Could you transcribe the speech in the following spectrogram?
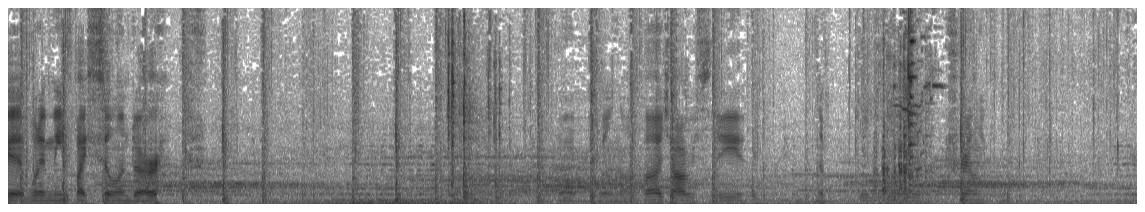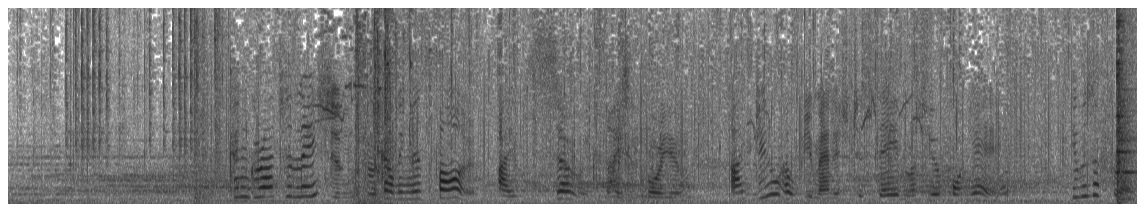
Get what it means by cylinder. Oh, will not budge, obviously. The trailing. Congratulations for coming this far. I'm so excited for you. I do hope you managed to save Monsieur Fournier. He was a friend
